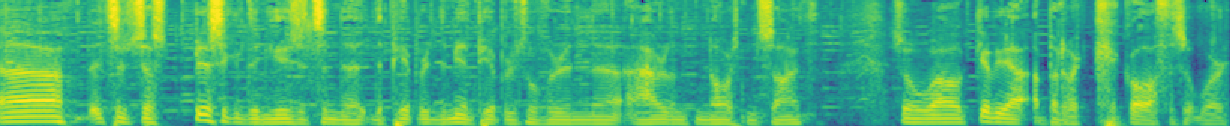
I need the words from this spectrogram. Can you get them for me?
Uh, it's just basically the news. It's in the, the paper, the main papers over in uh, Ireland, North and South. So I'll give you a, a bit of a kick off, as it were.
